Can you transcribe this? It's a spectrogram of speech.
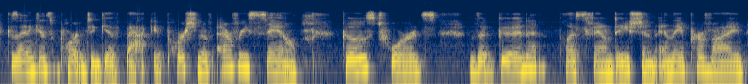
because I think it's important to give back. A portion of every sale goes towards the Good Plus Foundation, and they provide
